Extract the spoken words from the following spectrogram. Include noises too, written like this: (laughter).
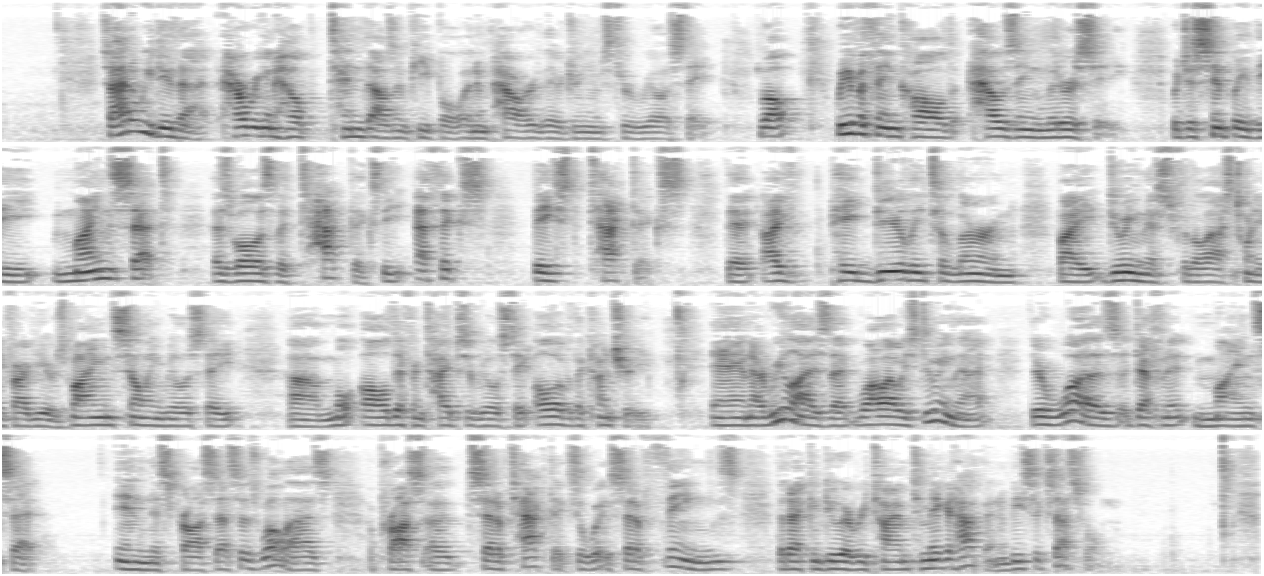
So, how do we do that? How are we going to help 10,000 people and empower their dreams through real estate? Well, we have a thing called housing literacy, which is simply the mindset as well as the tactics, the ethics based tactics that I've paid dearly to learn by doing this for the last 25 years, buying and selling real estate, um, all different types of real estate all over the country. And I realized that while I was doing that, there was a definite mindset in this process, as well as a, process, a set of tactics, a set of things that I can do every time to make it happen and be successful.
